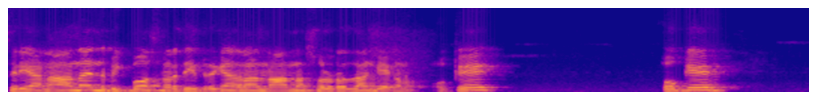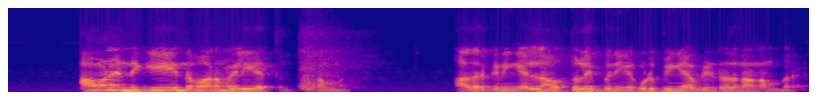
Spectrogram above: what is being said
சரியா? நான் தான் இந்த பிக் பாஸ் நடத்திட்டு இருக்கேன். அதனால் நான் தான் சொல்கிறது தான் கேட்கணும். ஓகே ஓகே அவனை இன்னைக்கு இந்த வாரம் வெளியேற்றணும் நம்ம அதற்கு நீங்கள் எல்லாம் ஒத்துழைப்பு நீங்கள் கொடுப்பீங்க அப்படின்றத நான் நம்புகிறேன்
